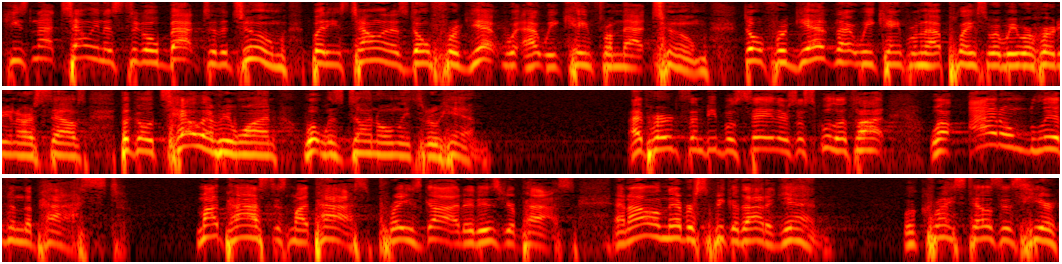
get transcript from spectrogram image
He's not telling us to go back to the tomb, but he's telling us don't forget that we came from that tomb. Don't forget that we came from that place where we were hurting ourselves, but go tell everyone what was done only through him. I've heard some people say there's a school of thought, well, I don't live in the past. My past is my past. Praise God, it is your past. And I'll never speak of that again. Well, Christ tells us here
